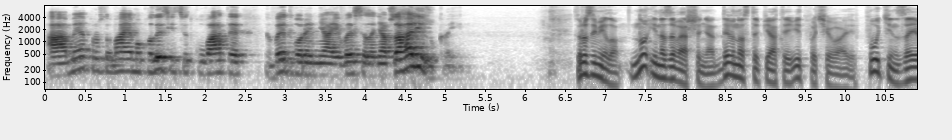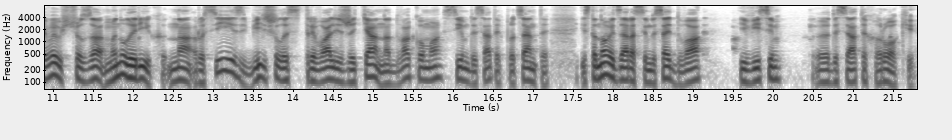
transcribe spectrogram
А ми просто маємо колись відсвяткувати видворення і виселення взагалі з України. Зрозуміло. Ну і на завершення, 95-й відпочиває. Путін заявив, що за минулий рік на Росії збільшилась тривалість життя на 2,7% і становить зараз 72,8 роки.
